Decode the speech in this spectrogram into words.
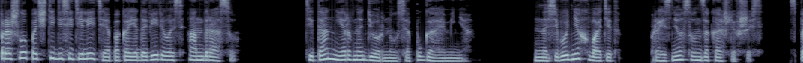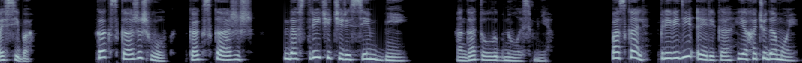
Прошло почти десятилетие, пока я доверилась Андрасу». Титан нервно дернулся, пугая меня. «На сегодня хватит», — произнес он, закашлявшись. «Спасибо». «Как скажешь, волк, как скажешь. До встречи через семь дней». Агата улыбнулась мне. «Паскаль, приведи Эрика, я хочу домой»,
